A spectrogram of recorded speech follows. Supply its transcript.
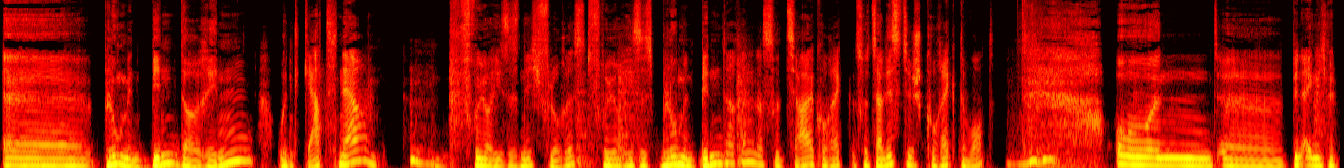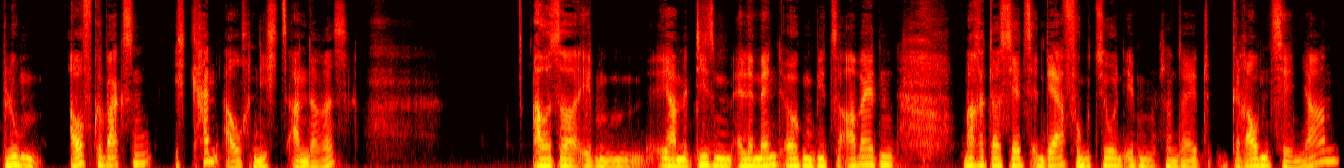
äh, Blumenbinderin und Gärtner. Früher hieß es nicht Florist, früher hieß es Blumenbinderin, das sozial korrekt, sozialistisch korrekte Wort. Und äh, bin eigentlich mit Blumen aufgewachsen. Ich kann auch nichts anderes, außer eben ja mit diesem Element irgendwie zu arbeiten. Mache das jetzt in der Funktion eben schon seit geraumen zehn Jahren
